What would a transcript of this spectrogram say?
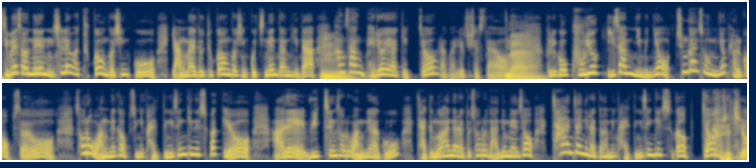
집에서는 실내화 두꺼운 거 신고 양말도 두꺼운 거 신고 지낸답니다. 음. 항상 배려해야겠죠? 라고 알려주셨어요. 네. 그리고 9623님은요, 층간소음요, 별거 없어요. 서로 왕래가 없으니 갈등이 생기는 수밖에요. 아래, 위층 서로 왕래하고 작은 거 하나라도 서로 나누면서 차 한 잔이라도 하면 갈 등이 생길 수가 없죠. 그렇죠.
